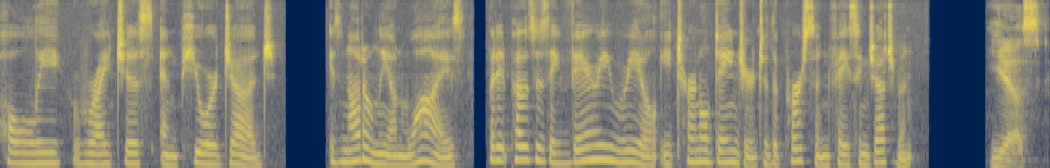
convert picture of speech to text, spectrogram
holy, righteous, and pure judge is not only unwise, but it poses a very real eternal danger to the person facing judgment. Yes,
